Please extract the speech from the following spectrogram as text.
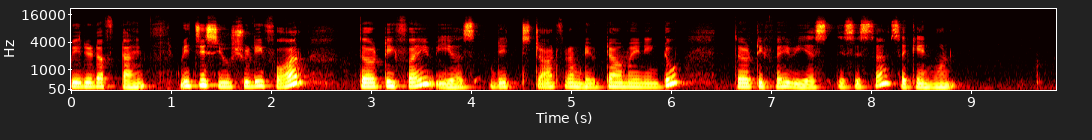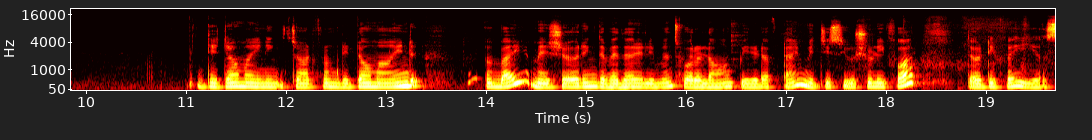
period of time which is usually for 35 years did start from determining to 35 years this is the second one determining start from determined by measuring the weather elements for a long period of time which is usually for 35 years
